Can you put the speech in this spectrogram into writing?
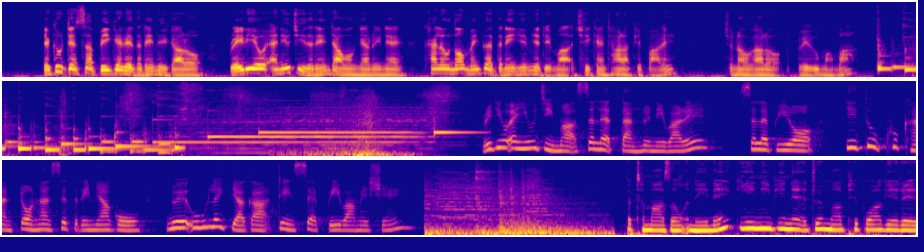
။ယခုတင်ဆက်ပေးခဲ့တဲ့သတင်းတွေကတော့ Radio NUG သတင်းတာဝန်ခံတွေနဲ့ခိုင်လုံသောမိဖက်သတင်းရင်းမြစ်တွေမှအခြေခံထားတာဖြစ်ပါတယ်။ကျွန်တော်ကတော့ຫນွေဦးမောင်ပါ။ Radio UNG မှဆက်လက်တန်လှည့်နေပါတယ်။ဆက်လက်ပြီးတော့ပြည်သူခုခံတော်လှန်စစ်တရင်များကိုຫນွေဦးလိပ်ပြာကတင်ဆက်ပေးပါမယ်ရှင်။ပထမဆုံးအနေနဲ့ကရင်ပြည်နယ်အတွင်းမှာဖြစ်ပွားခဲ့တဲ့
